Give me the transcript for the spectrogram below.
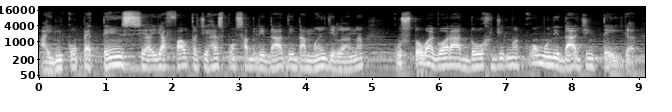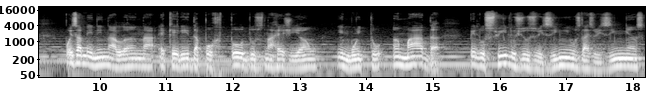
A incompetência e a falta de responsabilidade da mãe de Lana custou agora a dor de uma comunidade inteira, pois a menina Lana é querida por todos na região e muito amada pelos filhos dos vizinhos, das vizinhas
